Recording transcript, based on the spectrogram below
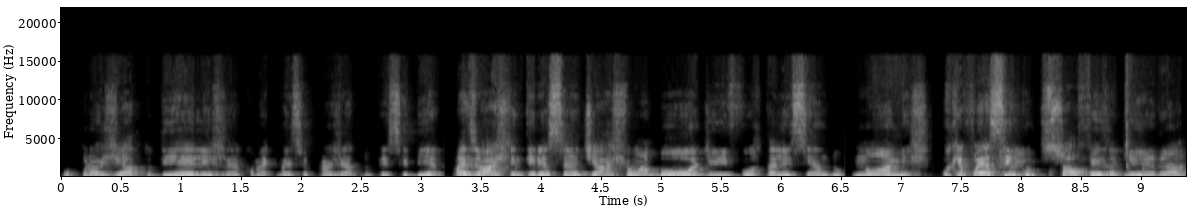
o projeto deles, né, como é que vai ser o projeto do PCB, mas eu acho interessante e acho uma boa de ir fortalecendo nomes, porque foi assim que o PSOL fez aqui, né?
